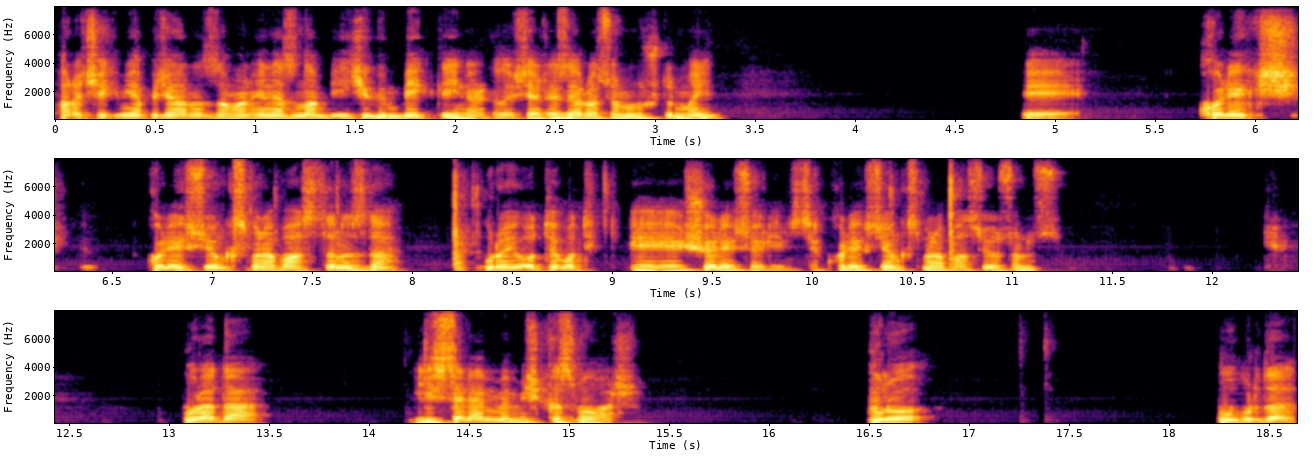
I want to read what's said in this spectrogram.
Para çekim yapacağınız zaman en azından bir iki gün bekleyin arkadaşlar. Rezervasyon oluşturmayın. E, koleks, koleksiyon kısmına bastığınızda burayı otomatik e, şöyle söyleyeyim size. Koleksiyon kısmına basıyorsunuz. Burada listelenmemiş kısmı var. Bunu bu burada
